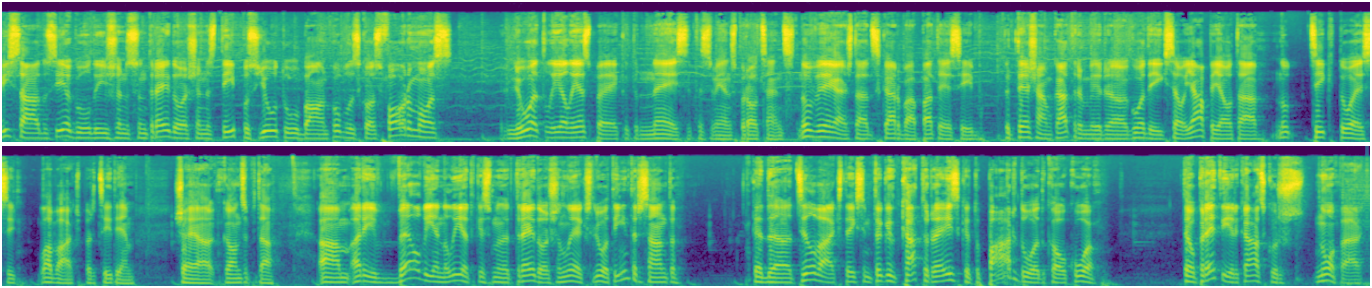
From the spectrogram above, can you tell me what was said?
visādus ieguldīšanas un treidošanas tipus YouTube un publiskos fórumos, ļoti liela iespēja, ka tu neesi tas viens procents. Nu, vienkārši tāda skarbā patiesība. Tur tiešām katram ir uh, godīgi sev jāpajautā, nu, cik tu esi labāks par citiem šajā konceptā. Um, arī vēl viena lieta, kas man ar treidošanu liekas ļoti interesanta, Kad uh, cilvēks, teiksim, tagad, katru reizi, kad tu pārdod kaut ko, tev pretī ir kāds, kurš nopērk.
